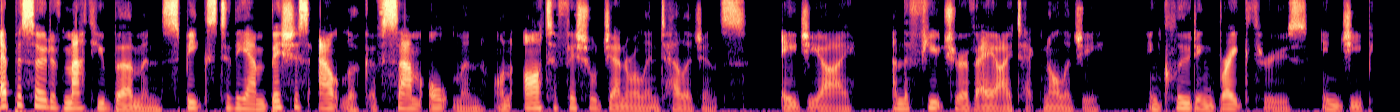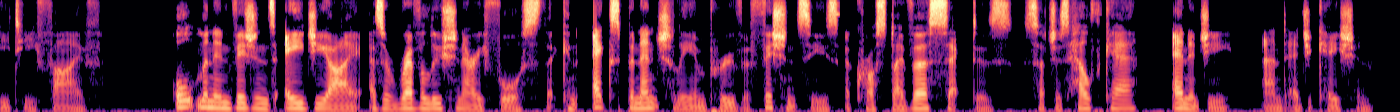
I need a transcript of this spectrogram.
episode of Matthew Berman speaks to the ambitious outlook of Sam Altman on artificial general intelligence, AGI, and the future of AI technology, including breakthroughs in GPT 5. Altman envisions AGI as a revolutionary force that can exponentially improve efficiencies across diverse sectors such as healthcare, energy, and education.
